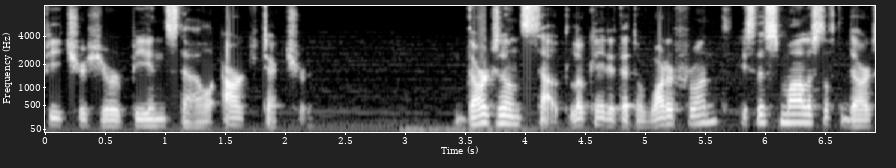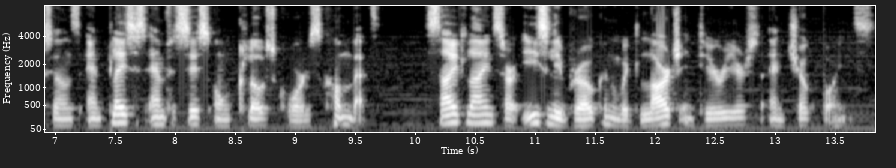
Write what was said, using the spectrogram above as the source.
features European-style architecture. Dark Zone South, located at the waterfront, is the smallest of the Dark Zones and places emphasis on close quarters combat. Sightlines are easily broken with large interiors and choke points.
